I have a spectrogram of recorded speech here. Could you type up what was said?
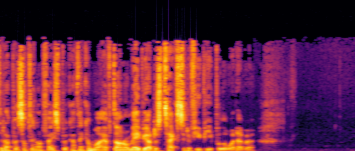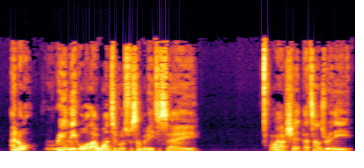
did I put something on Facebook? I think I might have done, or maybe I just texted a few people or whatever. And all, really, all I wanted was for somebody to say, "Wow, shit, that sounds really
